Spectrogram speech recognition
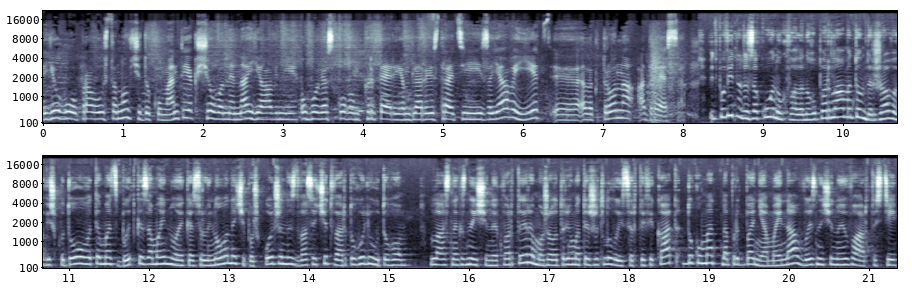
його правоустановчі документи, якщо вони наявні. Обов'язковим критерієм для реєстрації заяви є е, електронна адреса. Відповідно до закону, ухваленого парламентом, держава відшкодовуватиме збитки за майно, яке зруйноване чи пошкоджене з 24 лютого. Власник знищеної квартири може отримати житловий сертифікат, документ на придбання майна визначеної вартості.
